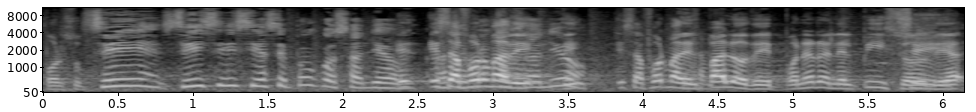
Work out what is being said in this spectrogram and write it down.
Por su... Sí, sí, sí, sí, hace poco salió. E- Esa Hace forma, poco de, salió. de- esa forma del palo de ponerlo en el piso, Sí, de- de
